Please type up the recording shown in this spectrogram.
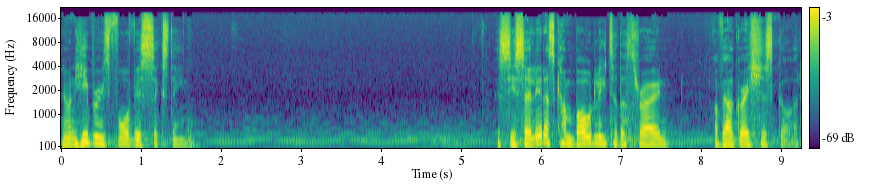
You know, in Hebrews 4, verse 16, it says, So let us come boldly to the throne of our gracious God.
